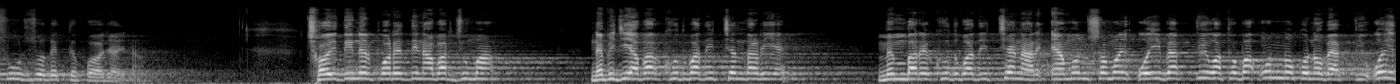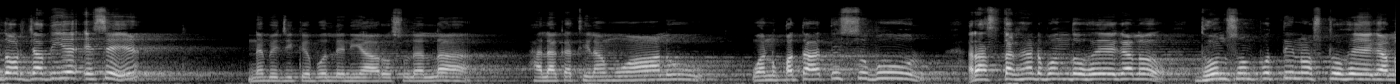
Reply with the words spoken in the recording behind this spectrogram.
সূর্য দেখতে পাওয়া যায় না। ছয় দিনের পরের দিন আবার জুমা। নবীজি আবার খুদবা দিচ্ছেন দাঁড়িয়ে। মেম্বারে খুদবা দিচ্ছেন আর এমন সময় ওই ব্যক্তি অথবা অন্য কোনো ব্যক্তি ওই দরজা দিয়ে এসে নবীজিকে বললেন, ইয়া রসুলাল্লাহ হালাকাথিলাম ওয়ালু ওয়ান কতাতিসুবুল রাস্তাঘাট বন্ধ হয়ে গেল, ধন সম্পত্তি নষ্ট হয়ে গেল।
